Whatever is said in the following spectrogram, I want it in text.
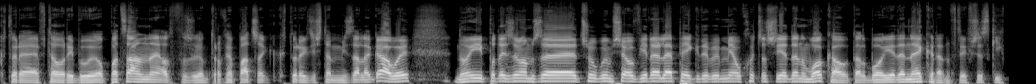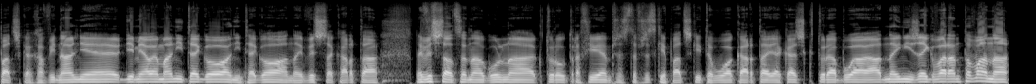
które w teorii były opłacalne, otworzyłem trochę paczek, które gdzieś tam mi zalegały, no i podejrzewam, że czułbym się o wiele lepiej, gdybym miał chociaż jeden walkout albo jeden ekran w tych wszystkich paczkach, a finalnie nie miałem ani tego, ani tego, a najwyższa karta, najwyższa ocena ogólna, którą trafiłem przez te wszystkie paczki, to była karta jakaś, która była najniżej gwarantowana,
